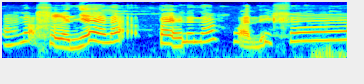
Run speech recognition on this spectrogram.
อะละเขินแย่ละไปแล้วนะสวัสดีครับ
